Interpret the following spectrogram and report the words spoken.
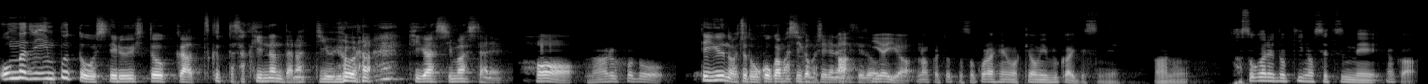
同じインプットをしてる人が作った作品なんだなっていうような気がしましたね。はあ、なるほど。っていうのはちょっとおこがましいかもしれないですけど。あいやいや、なんかちょっとそこら辺は興味深いですね。あの、黄昏時の説明、なんか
